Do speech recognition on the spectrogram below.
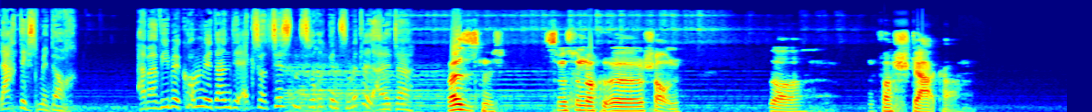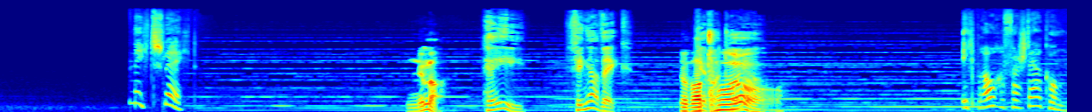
dachte ich's mir doch. Aber wie bekommen wir dann die Exorzisten zurück ins Mittelalter? Weiß ich nicht. Das müssen wir noch äh, schauen. So. Ein Verstärker. Nicht schlecht. Nimmer. Hey, Finger weg. Der war, Der war teuer. Ich brauche Verstärkung.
